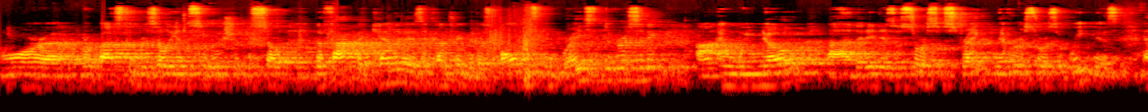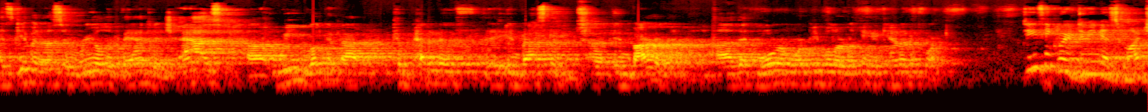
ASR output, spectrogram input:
more uh, robust and resilient solutions. So the fact that Canada is a country that has always embraced diversity, uh, and we know uh, that it is a source of strength, never a source of weakness, has given us a real advantage as uh, we look at that competitive investment uh, environment uh, that more and more people are looking at Canada for. Do you think we're doing as much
